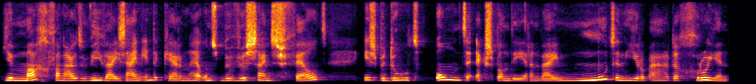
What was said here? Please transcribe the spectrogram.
Je mag vanuit wie wij zijn in de kern, hè, ons bewustzijnsveld is bedoeld om te expanderen. Wij moeten hier op aarde groeien,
